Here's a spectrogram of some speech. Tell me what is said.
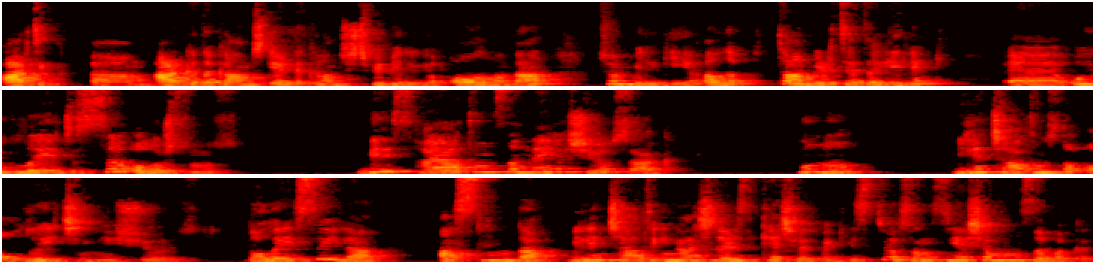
artık um, arkada kalmış, geride kalmış hiçbir bilgi olmadan tüm bilgiyi alıp tam bir Theta Healing e, uygulayıcısı olursunuz. Biz hayatımızda ne yaşıyorsak bunu bilinçaltımızda olduğu için yaşıyoruz. Dolayısıyla aslında bilinçaltı inançlarınızı keşfetmek istiyorsanız yaşamınıza bakın.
